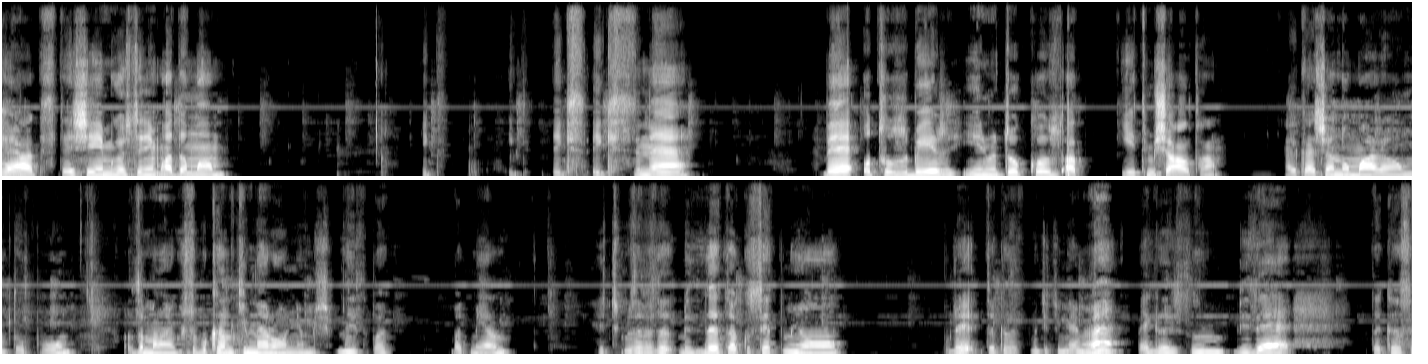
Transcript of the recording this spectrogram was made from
PX'te şeyimi göstereyim adamım. X, X, X'ine ve 31 29 76. Arkadaşlar numaram da bu. O zaman arkadaşlar bakalım kimler oynamış. Neyse bak bakmayalım. Hiç kimse bize, bizle takus etmiyor. Buraya takas etmek için gelmiyor. Ha, bekliyorsun bize takas,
